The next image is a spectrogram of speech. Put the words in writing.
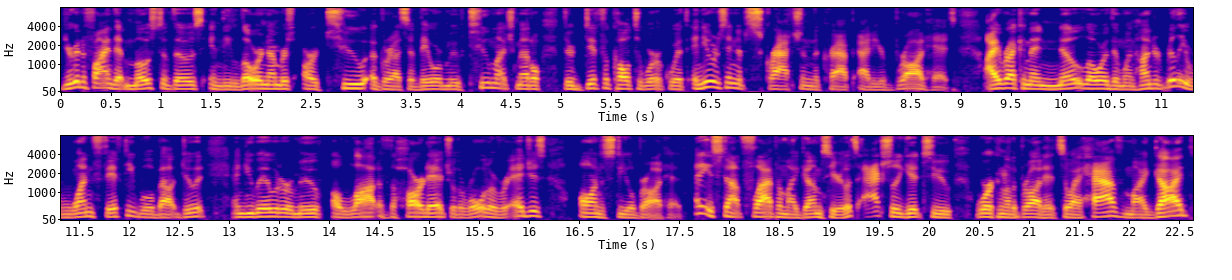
you're going to find that most of those in the lower numbers are too aggressive. They will remove too much metal. They're difficult to work with, and you'll just end up scratching the crap out of your broadheads. I recommend no lower than 100. Really, 150 will about do it, and you'll be able to remove a lot of the hard edge or the rolled over edges on a steel broadhead. I need to stop flapping my gums here. Let's actually get to working on the broadhead. So I have my guide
